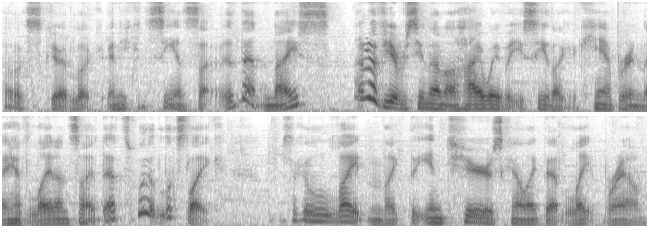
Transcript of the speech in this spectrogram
that looks good. Look, and you can see inside. Isn't that nice? I don't know if you've ever seen that on a highway, but you see like a camper and they have light on side. That's what it looks like. It's like a little light, and like the interior is kind of like that light brown.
